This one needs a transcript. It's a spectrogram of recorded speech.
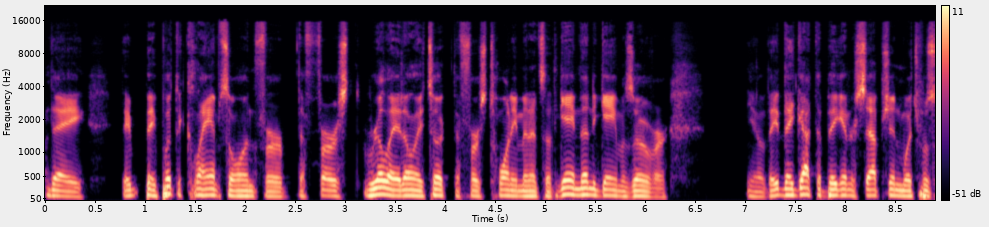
they they they put the clamps on for the first. Really, it only took the first twenty minutes of the game. Then the game was over. You know, they they got the big interception, which was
